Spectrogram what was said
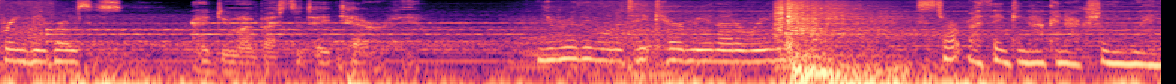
bring me roses? I do my best to take care of you. You really want to take care of me in that arena? Start by thinking I can actually win.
